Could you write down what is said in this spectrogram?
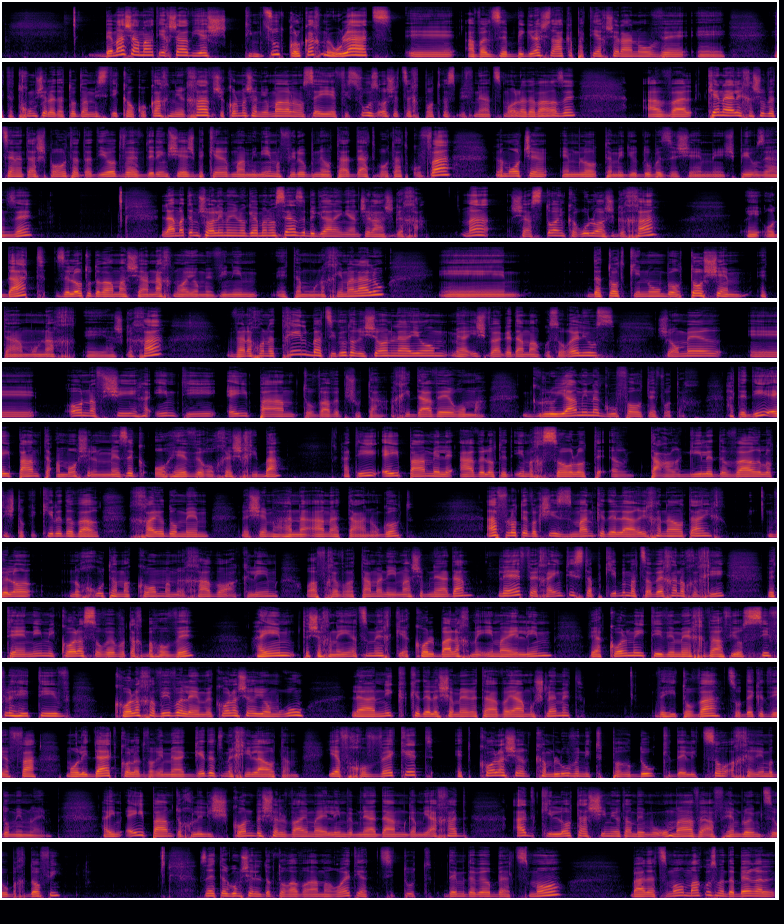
במה שאמרתי עכשיו יש תמצות כל כך מאולץ, אה, אבל זה בגלל שזה רק הפתיח שלנו, ואת התחום של הדתות והמיסטיקה הוא כל כך נרחב, שכל מה שאני אומר על הנושא יהיה פספוס, או שצריך פודקאסט בפני עצמו לדבר הזה. אבל כן היה לי חשוב לציין את ההשפעות הדדיות וההבדלים שיש בקרב מאמינים, אפילו בני אותה דת באותה תקופה, למרות שהם לא תמיד יודו בזה שהם השפיעו זה על זה. למה אתם שואלים אם אני נוגע בנושא הזה? בגלל העניין של ההשגחה. מה שהסטואים קראו לו השגחה, אה, או דת, זה לא אותו דבר מה שאנחנו היום מבינים את המונחים הללו. אה, דתות כינו באותו שם את המונח אה, השגחה, ואנחנו נתחיל בציטוט הראשון להיום מהאיש והאגדה מרקוס אורליוס, שאומר, או נפשי, האם תהיי אי פעם טובה ופשוטה, אחידה ועירומה, גלויה מן הגוף העוטף אותך? התדעי אי פעם טעמו של מזג אוהב ורוכש חיבה? התהיי אי פעם מלאה ולא תדעי מחסור, לא תערגי לדבר, לא תשתוקקי לדבר, חי או דומם, לשם הנאה מהתענוגות? אף לא תבקשי זמן כדי להעריך הנאותייך, ולא נוחות המקום, המרחב או האקלים, או אף חברתם הנעימה של בני אדם? להפך, האם תסתפקי במצבך הנוכחי ותהני מכל הסובב אותך בהווה? האם תשכנעי עצמך כי הכל בא לך מאם האלים, והכל מיטיב עמך, ואף יוסיף להיטיב, כל החביב עליהם וכל אשר יאמרו להעניק כדי לשמר את ההוויה המושלמת? והיא טובה, צודקת ויפה, מולידה את כל הדברים, מאגדת ומכילה אותם. היא אף חובקת את כל אשר קמלו ונתפרדו כדי ליצור אחרים הדומים להם. האם אי פעם תוכלי לשכון בשלווה עם האלים ובני אדם גם יחד, עד כי לא תאשימי אותם במאומה ואף הם לא ימצאו בך דופי? זה תרגום של דוקטור אברהם הרואטי, הציטוט די מדבר בעצמו. בעד עצמו, מרקוס מדבר על,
